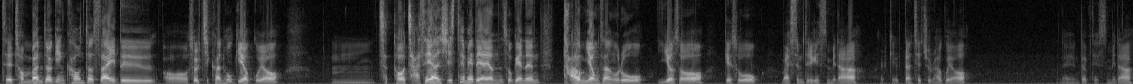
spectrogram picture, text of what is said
제 전반적인 카운터 사이드 어, 솔직한 후기였고요. 음, 자, 더 자세한 시스템에 대한 소개는 다음 영상으로 이어서 계속 말씀드리겠습니다. 이렇게 일단 제출을 하고요. 네, 엔터 됐습니다.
